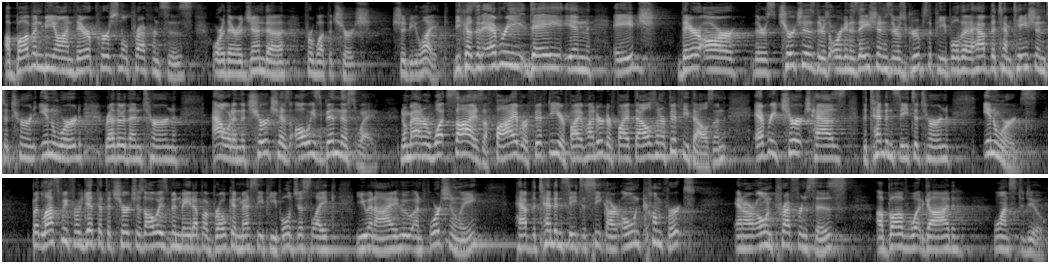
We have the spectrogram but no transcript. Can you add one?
above and beyond their personal preferences or their agenda for what the church should be like. Because in every day in age, there are there's churches there's organizations there's groups of people that have the temptation to turn inward rather than turn out. And the church has always been this way. No matter what size a 5 or 50 or 500 or 5000 or 50000 every church has the tendency to turn inwards. But lest we forget that the church has always been made up of broken messy people just like you and i who unfortunately have the tendency to seek our own comfort and our own preferences above what God wants to do.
